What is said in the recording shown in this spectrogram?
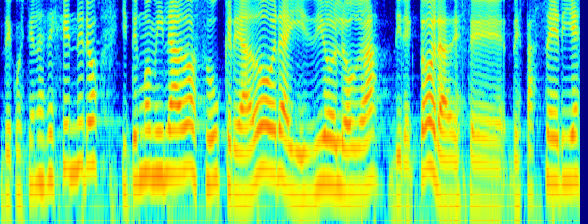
de cuestiones de género, y tengo a mi lado a su creadora ideóloga, directora de, este, de esta serie,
